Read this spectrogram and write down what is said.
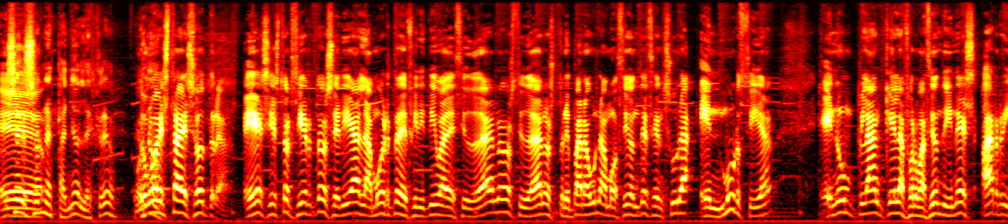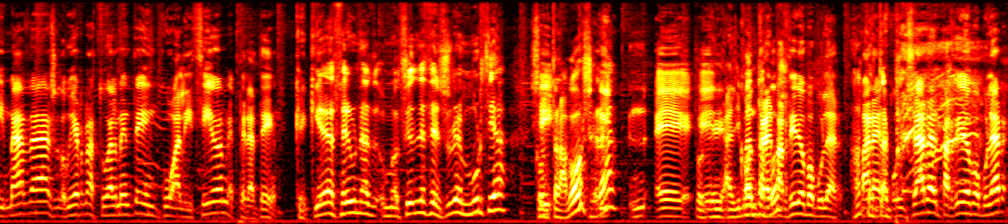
Ese Eh, son españoles, creo. ¿o Luego no? esta es otra. ¿eh? Si esto es cierto, sería la muerte definitiva de Ciudadanos. Ciudadanos prepara una moción de censura en Murcia en un plan que la formación de Inés Arrimadas gobierna actualmente en coalición. Espérate. Que quiere hacer una moción de censura en Murcia Sí. contra vos, n- eh, eh, allí contra el. Partido Popular. Ah, para contra- impulsar al Partido Popular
